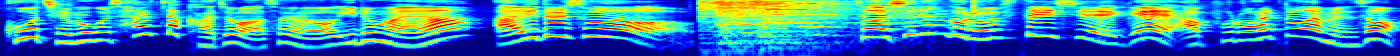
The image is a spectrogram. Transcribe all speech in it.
그 제목을 살짝 가져와서요. 이름하여 아이돌 수업. 자, 신인 그룹 스테이시에게 앞으로 활동하면서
